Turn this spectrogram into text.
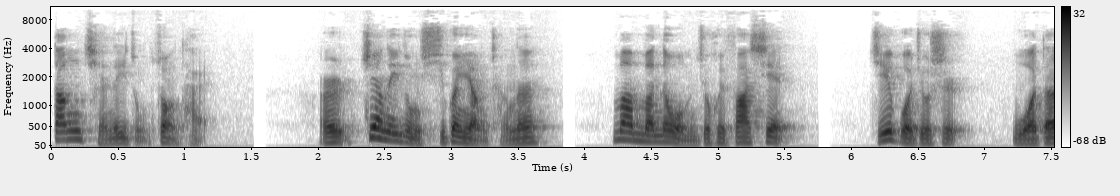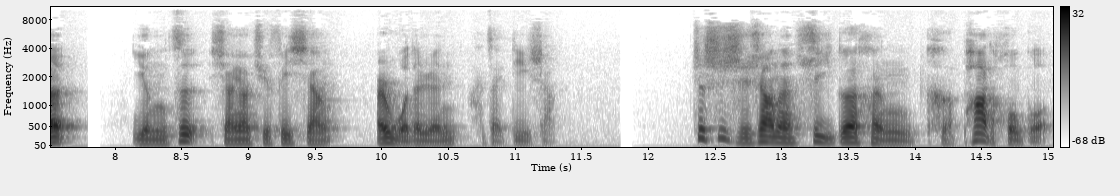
当前的一种状态，而这样的一种习惯养成呢，慢慢的我们就会发现，结果就是我的影子想要去飞翔，而我的人还在地上。这事实上呢是一个很可怕的后果，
